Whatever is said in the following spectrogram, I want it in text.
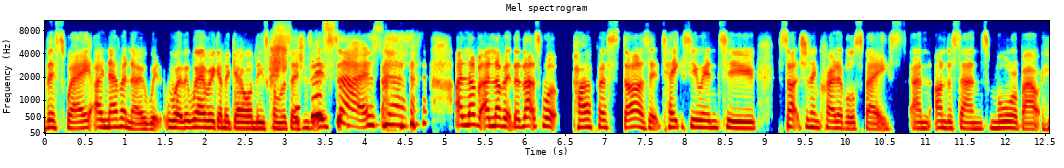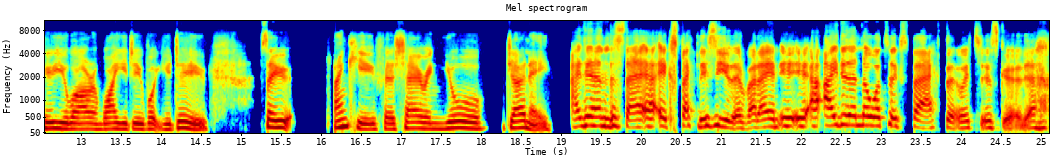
this way. I never know where, where we're going to go on these conversations. it's nice. Yeah. I love it. I love it that that's what purpose does. It takes you into such an incredible space and understands more about who you are and why you do what you do. So thank you for sharing your journey. I didn't understand, expect this either, but I I didn't know what to expect, which is good. Yeah.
